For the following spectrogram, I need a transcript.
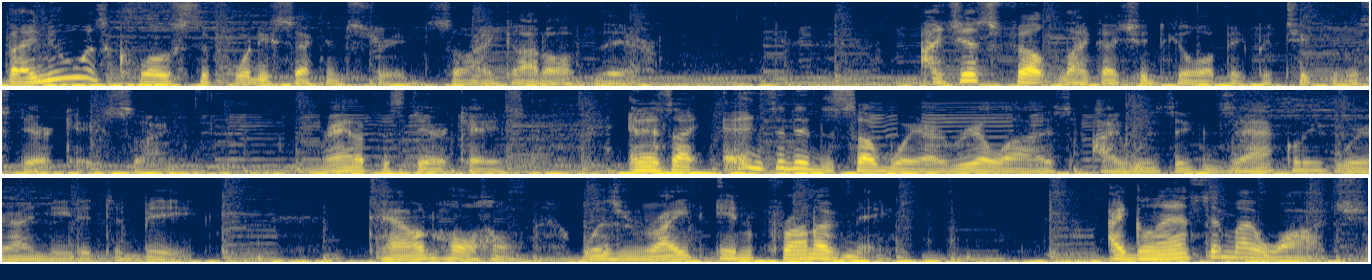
But I knew it was close to 42nd Street, so I got off there. I just felt like I should go up a particular staircase, so I ran up the staircase. And as I exited the subway, I realized I was exactly where I needed to be. Town Hall was right in front of me. I glanced at my watch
